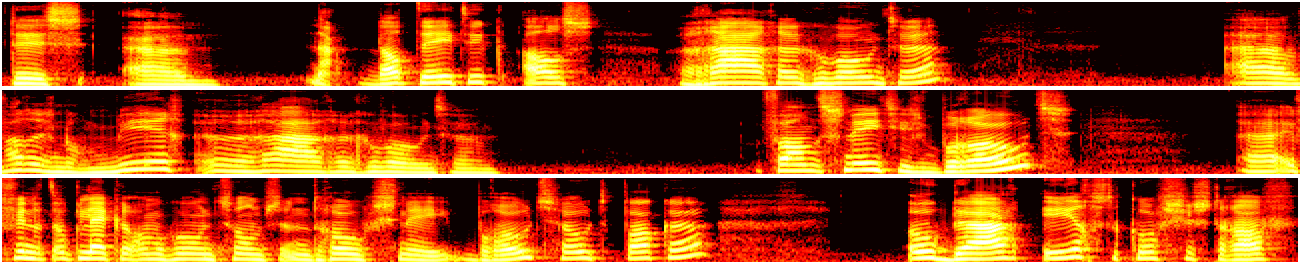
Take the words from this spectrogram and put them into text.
Dus, um, nou, dat deed ik als rare gewoonte. Uh, wat is nog meer een rare gewoonte? Van sneetjes brood. Uh, ik vind het ook lekker om gewoon soms een droog snee brood zo te pakken. Ook daar eerst de korstjes eraf.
